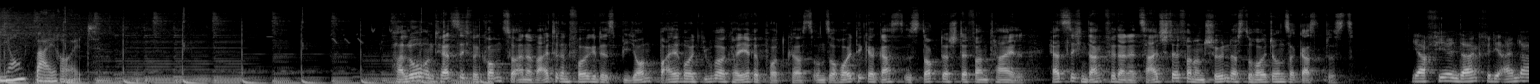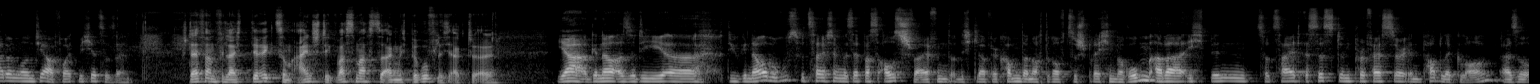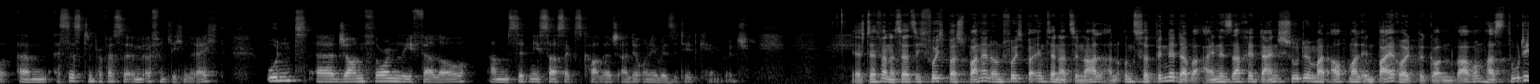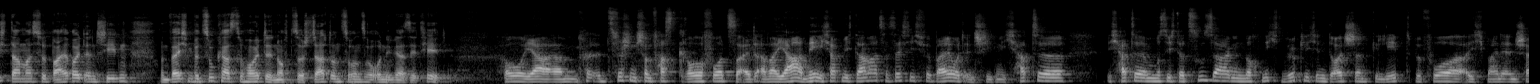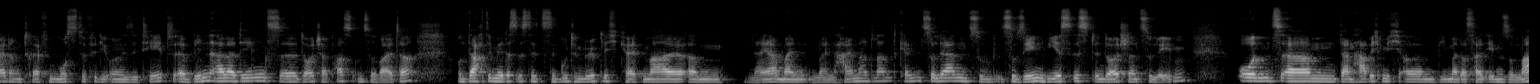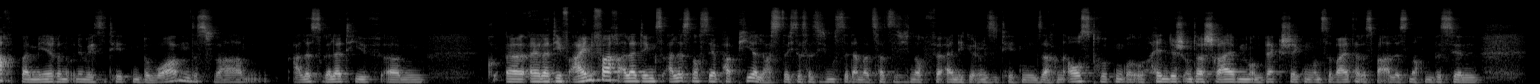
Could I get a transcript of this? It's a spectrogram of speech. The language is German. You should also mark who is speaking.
Speaker 1: Beyond Bayreuth.
Speaker 2: Hallo und herzlich willkommen zu einer weiteren Folge des Beyond Bayreuth Jura Karriere Podcasts. Unser heutiger Gast ist Dr. Stefan Teil. Herzlichen Dank für deine Zeit, Stefan, und schön, dass du heute unser Gast bist.
Speaker 3: Ja, vielen Dank für die Einladung und ja, freut mich hier zu sein.
Speaker 2: Stefan, vielleicht direkt zum Einstieg. Was machst du eigentlich beruflich aktuell?
Speaker 3: Ja, genau. Also die, äh, die genaue Berufsbezeichnung ist etwas ausschweifend und ich glaube, wir kommen dann noch darauf zu sprechen, warum. Aber ich bin zurzeit Assistant Professor in Public Law, also ähm, Assistant Professor im öffentlichen Recht und äh, John Thornley Fellow am Sydney Sussex College an der Universität Cambridge.
Speaker 2: Ja, Stefan, das hört sich furchtbar spannend und furchtbar international an. Uns verbindet aber eine Sache, dein Studium hat auch mal in Bayreuth begonnen. Warum hast du dich damals für Bayreuth entschieden und welchen Bezug hast du heute noch zur Stadt und zu unserer Universität?
Speaker 3: Oh ja, ähm, inzwischen schon fast graue Vorzeit. Aber ja, nee, ich habe mich damals tatsächlich für Bayreuth entschieden. Ich hatte, ich hatte, muss ich dazu sagen, noch nicht wirklich in Deutschland gelebt, bevor ich meine Entscheidung treffen musste für die Universität. Äh, bin allerdings äh, deutscher Pass und so weiter und dachte mir, das ist jetzt eine gute Möglichkeit, mal, ähm, naja, mein, mein Heimatland kennenzulernen, zu, zu sehen, wie es ist, in Deutschland zu leben. Und ähm, dann habe ich mich, ähm, wie man das halt eben so macht, bei mehreren Universitäten beworben. Das war alles relativ, ähm, äh, relativ einfach, allerdings alles noch sehr papierlastig. Das heißt, ich musste damals tatsächlich noch für einige Universitäten Sachen ausdrucken und händisch unterschreiben und wegschicken und so weiter. Das war alles noch ein bisschen,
